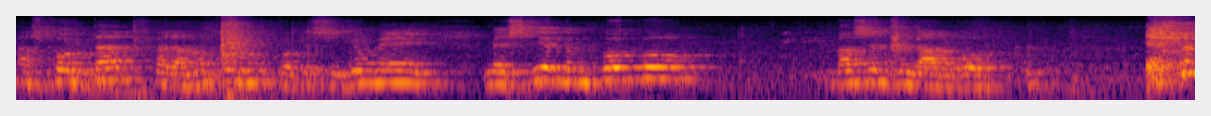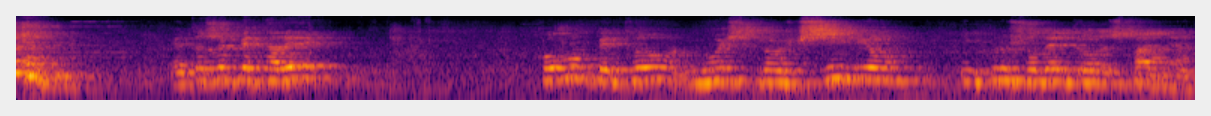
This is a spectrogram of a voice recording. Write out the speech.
más corta para no porque si yo me, me extiendo un poco va a ser muy largo. Entonces empezaré cómo empezó nuestro exilio incluso dentro de España.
